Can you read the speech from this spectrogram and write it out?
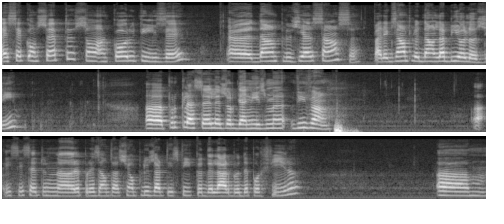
Et ces concepts sont encore utilisés euh, dans plusieurs sens, par exemple dans la biologie, euh, pour classer les organismes vivants. Ah, ici, c'est une représentation plus artistique de l'arbre de porphyre? Euh,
